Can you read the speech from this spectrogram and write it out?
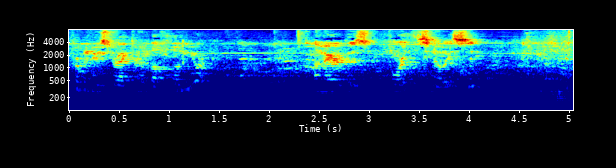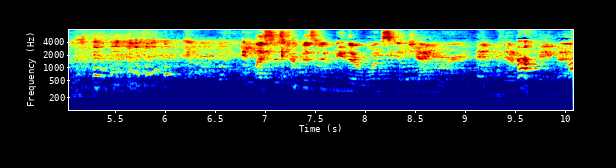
from a news director in Buffalo, New York, America's fourth snowiest city. My sister visited me there once in January and never ah. came back.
